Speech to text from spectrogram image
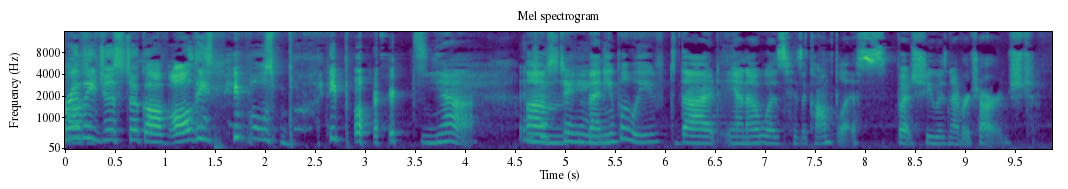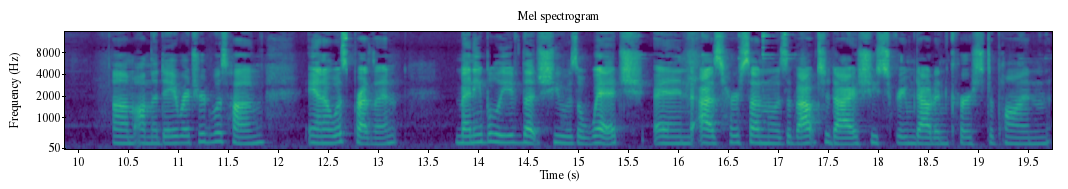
really off- just took off all these people's body parts. Yeah. Interesting. Um, many believed that Anna was his accomplice, but she was never charged. Um, on the day Richard was hung, Anna was present. Many believed that she was a witch, and as her son was about to die, she screamed out and cursed upon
